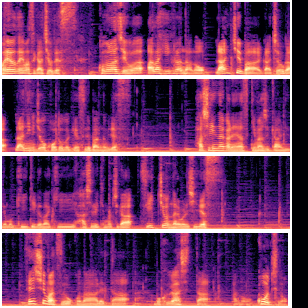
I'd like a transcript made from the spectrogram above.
おはようございます。ガチョウです。このラジオはアラヒフランナーのランチューバーガチョウがランニング情報をお届けする番組です。走りながらや隙間時間にでも聞いていただき、走る気持ちがスイッチオンになれば嬉しいです。先週末行われた僕が走ったあの高知の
